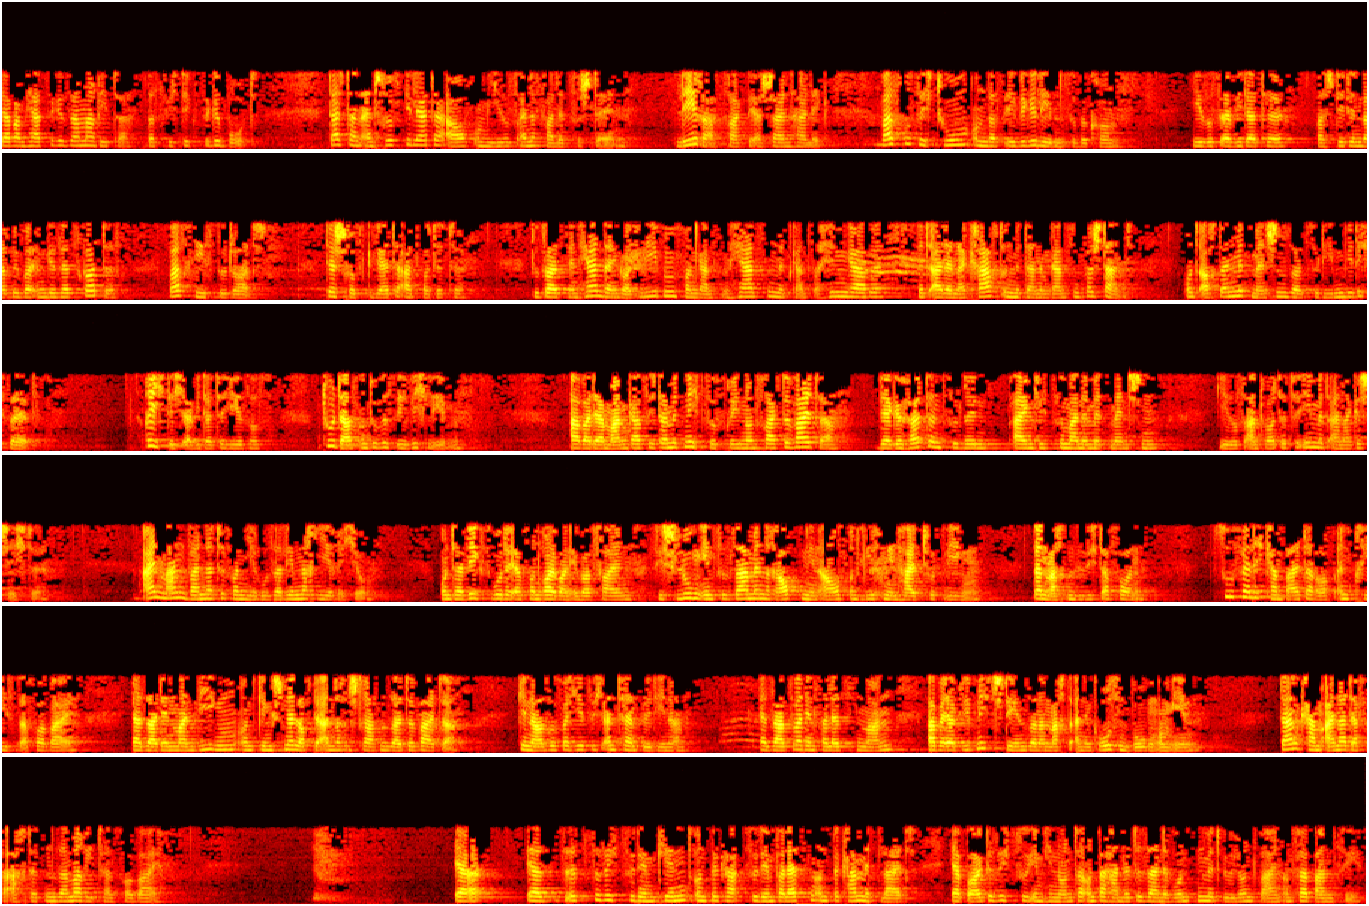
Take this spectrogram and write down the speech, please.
der barmherzige Samariter, das wichtigste Gebot. Da stand ein Schriftgelehrter auf, um Jesus eine Falle zu stellen. Lehrer, fragte er scheinheilig, was muss ich tun, um das ewige Leben zu bekommen? Jesus erwiderte, was steht denn darüber im Gesetz Gottes? Was liest du dort? Der Schriftgelehrte antwortete, du sollst den Herrn, dein Gott, lieben, von ganzem Herzen, mit ganzer Hingabe, mit all deiner Kraft und mit deinem ganzen Verstand. Und auch deinen Mitmenschen sollst du lieben wie dich selbst. Richtig, erwiderte Jesus, tu das und du wirst ewig leben. Aber der Mann gab sich damit nicht zufrieden und fragte weiter, wer gehört denn zu den, eigentlich zu meinen Mitmenschen? Jesus antwortete ihm mit einer Geschichte. Ein Mann wanderte von Jerusalem nach Jericho. Unterwegs wurde er von Räubern überfallen. Sie schlugen ihn zusammen, raubten ihn aus und ließen ihn halbtot liegen. Dann machten sie sich davon. Zufällig kam bald darauf ein Priester vorbei. Er sah den Mann liegen und ging schnell auf der anderen Straßenseite weiter. Genauso verhielt sich ein Tempeldiener. Er sah zwar den verletzten Mann, aber er blieb nicht stehen, sondern machte einen großen Bogen um ihn. Dann kam einer der verachteten Samaritern vorbei. Er, er setzte sich zu dem Kind und bekam, zu dem Verletzten und bekam Mitleid. Er beugte sich zu ihm hinunter und behandelte seine Wunden mit Öl und Wein und verband sie.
